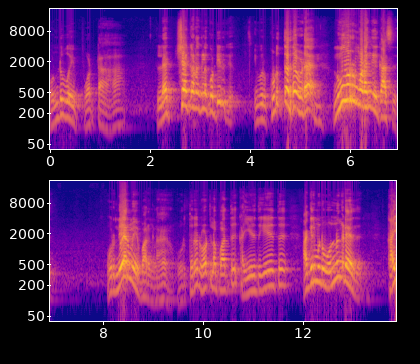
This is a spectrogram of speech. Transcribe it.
கொண்டு போய் போட்டால் லட்சக்கணக்கில் கொட்டியிருக்கு. இவர் கொடுத்ததை விட நூறு மடங்கு காசு. ஒரு நேர்மையை பாருங்களேன். ஒருத்தர் ரோட்டில் பார்த்து கையெழுத்து கையெழுத்து அக்ரிமெண்ட் ஒன்றும் கிடையாது. கை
